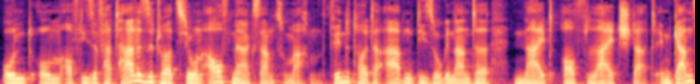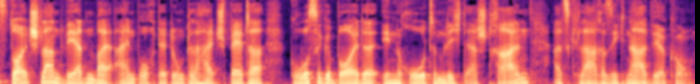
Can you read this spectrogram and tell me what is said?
und um auf diese fatale Situation aufmerksam zu machen, findet heute Abend die sogenannte Night of Light statt. In ganz Deutschland werden bei Einbruch der Dunkelheit später große Gebäude in rotem Licht erstrahlen als klare Signalwirkung.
